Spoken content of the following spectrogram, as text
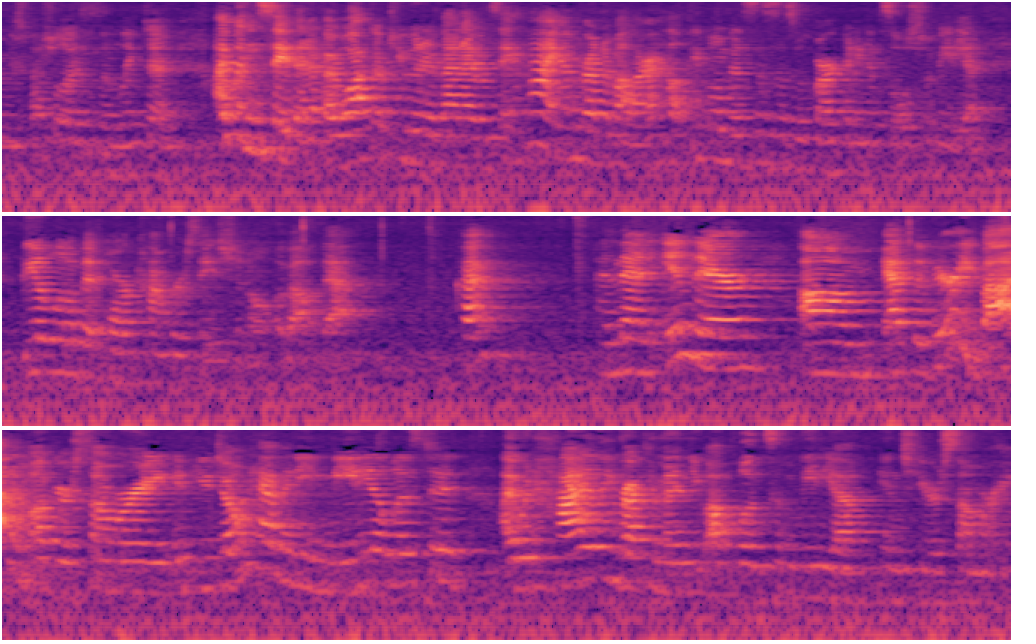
who specializes in LinkedIn. I wouldn't say that. If I walked up to you in an event, I would say, hi, I'm Brenda Meller. I help people in businesses with marketing and social media. Be a little bit more conversational about that. Okay? And then in there, um, at the very bottom of your summary, if you don't have any media listed, I would highly recommend you upload some media into your summary.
